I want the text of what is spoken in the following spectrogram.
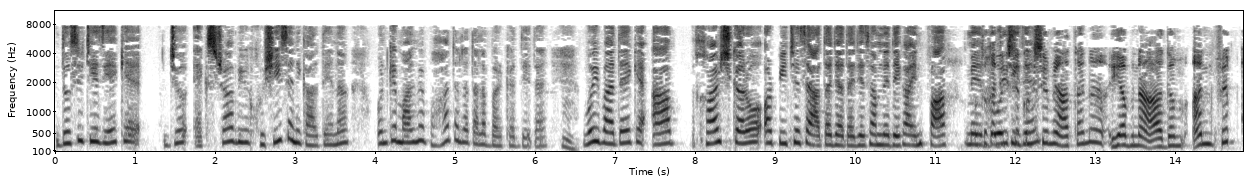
دوسری چیز یہ کہ جو ایکسٹرا بھی خوشی سے نکالتے ہیں نا ان کے مال میں بہت اللہ تعالیٰ برکت دیتا ہے۔ وہی بات ہے کہ آپ خرچ کرو اور پیچھے سے آتا جاتا ہے۔ جیسے ہم نے دیکھا انفاق میں تو دو چیزیں۔ میں آتا نا یبنا آدم انفق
